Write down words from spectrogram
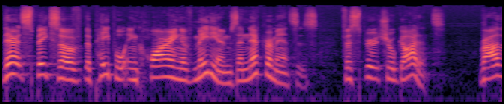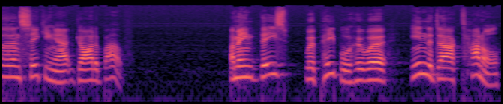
there it speaks of the people inquiring of mediums and necromancers for spiritual guidance rather than seeking out God above. I mean, these were people who were in the dark tunnel,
